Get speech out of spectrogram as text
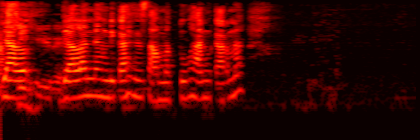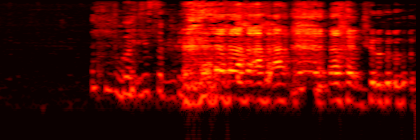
Jal- gitu ya. jalan yang dikasih sama Tuhan karena gue sih sedih. Aduh.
